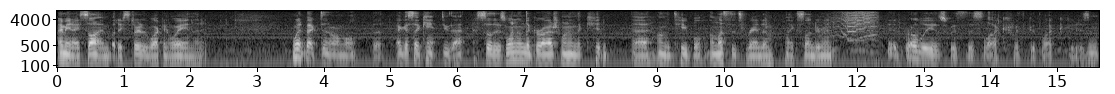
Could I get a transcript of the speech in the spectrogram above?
I mean, I saw him, but I started walking away and then it went back to normal. But I guess I can't do that. So there's one in the garage, one in the kid, uh, on the table, unless it's random, like Slenderman. It probably is with this luck. With good luck, it isn't.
